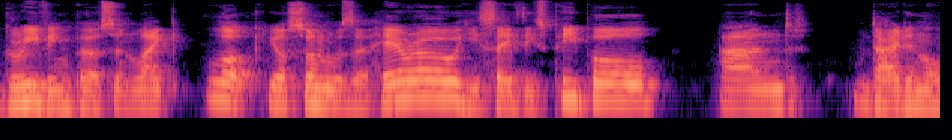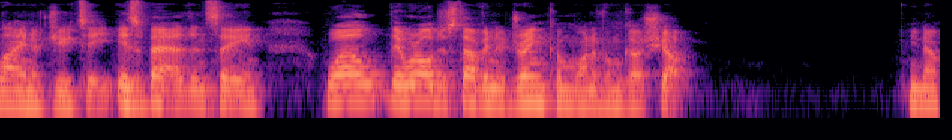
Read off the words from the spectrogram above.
grieving person. Like, look, your son was a hero, he saved these people and died in the line of duty is better than saying, well, they were all just having a drink and one of them got shot. You know?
